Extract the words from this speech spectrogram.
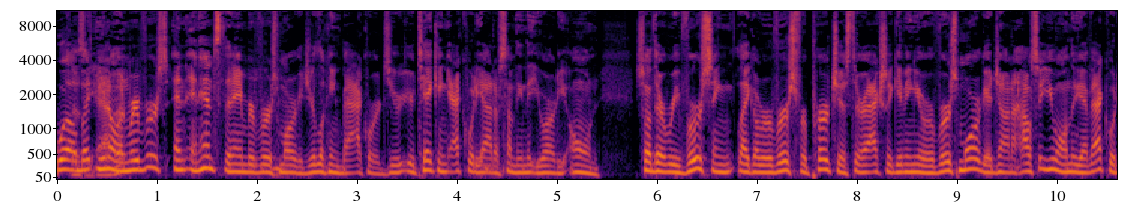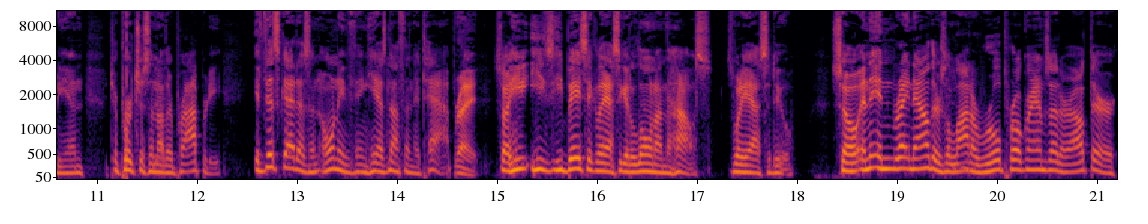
Well, but you know, have in reverse, and, and hence the name reverse mortgage. You're looking backwards. You're, you're taking equity out of something that you already own. So they're reversing, like a reverse for purchase. They're actually giving you a reverse mortgage on a house that you own that you have equity in to purchase another property. If this guy doesn't own anything, he has nothing to tap. Right. So he he's, he basically has to get a loan on the house. Is what he has to do. So and and right now there's a lot of rural programs that are out there,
